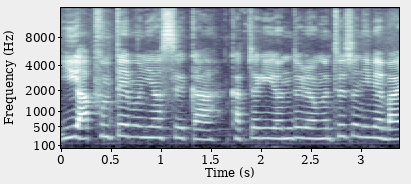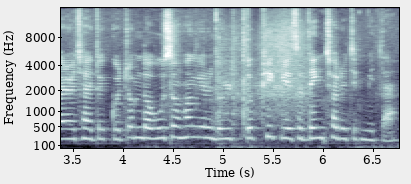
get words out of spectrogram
이 아픔 때문이었을까? 갑자기 연두령은 투수님의 말을 잘 듣고 좀 더 우승 확률을 높- 높이기 위해서 냉철을 집니다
